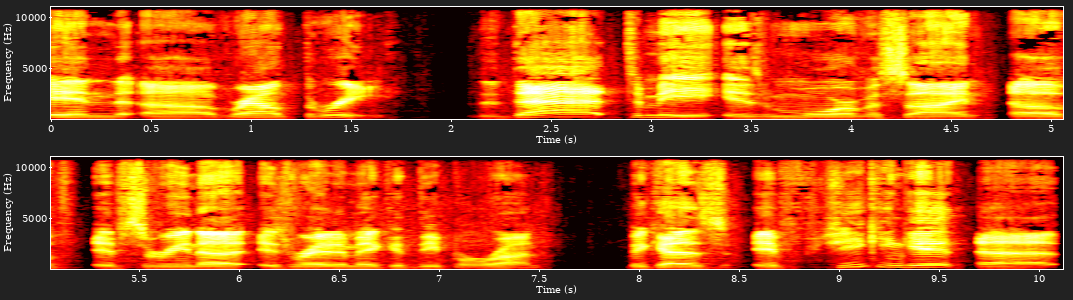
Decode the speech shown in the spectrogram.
in uh, round three? That to me is more of a sign of if Serena is ready to make a deeper run. Because if she can get uh,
